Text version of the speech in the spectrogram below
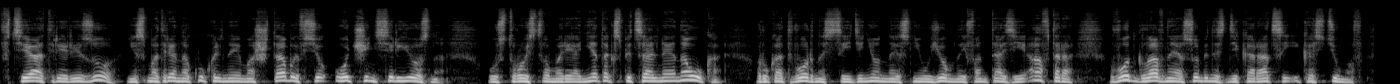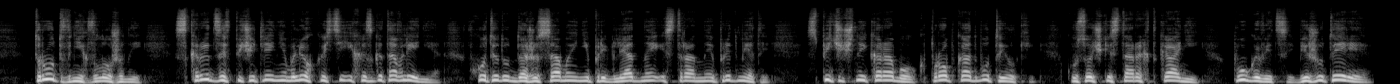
В театре Ризо, несмотря на кукольные масштабы, все очень серьезно. Устройство марионеток – специальная наука. Рукотворность, соединенная с неуемной фантазией автора – вот главная особенность декораций и костюмов. Труд в них вложенный скрыт за впечатлением легкости их изготовления. В ход идут даже самые неприглядные и странные предметы. Спичечный коробок, пробка от бутылки, кусочки старых тканей, пуговицы, бижутерия.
